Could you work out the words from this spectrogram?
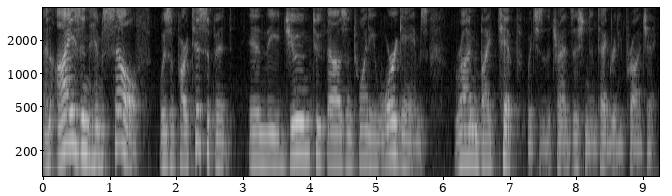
And Eisen himself was a participant in the June 2020 war games run by TIP, which is the Transition Integrity Project.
